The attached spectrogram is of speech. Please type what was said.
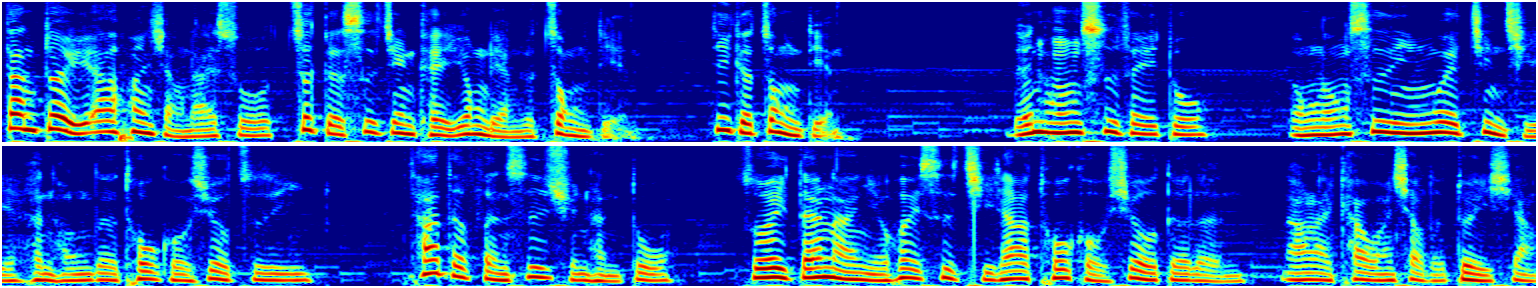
但对于爱幻想来说，这个事件可以用两个重点：第一个重点，人红是非多。龙龙是因为近期很红的脱口秀之一，他的粉丝群很多，所以当然也会是其他脱口秀的人拿来开玩笑的对象。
